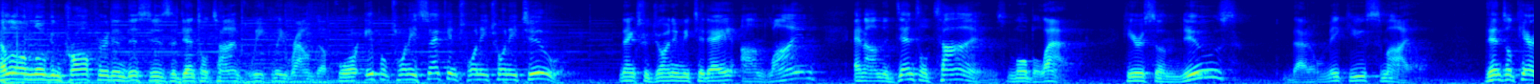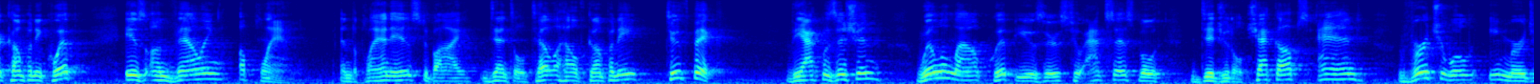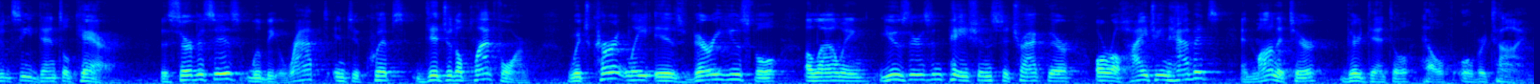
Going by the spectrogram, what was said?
Hello, I'm Logan Crawford, and this is the Dental Times Weekly Roundup for April 22nd, 2022. Thanks for joining me today online and on the Dental Times mobile app. Here's some news that'll make you smile. Dental care company Quip is unveiling a plan, and the plan is to buy dental telehealth company Toothpic. The acquisition will allow Quip users to access both digital checkups and virtual emergency dental care. The services will be wrapped into Quip's digital platform, which currently is very useful, allowing users and patients to track their oral hygiene habits and monitor their dental health over time.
